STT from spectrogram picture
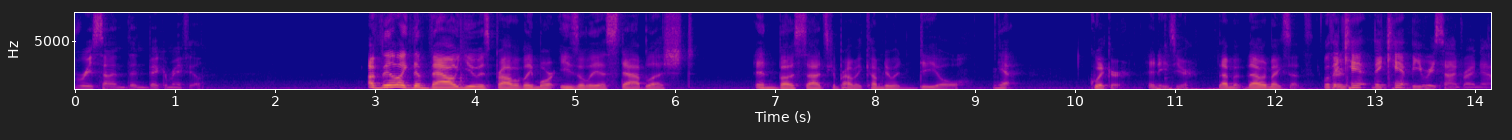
re-signed than Baker Mayfield. I feel like the value is probably more easily established, and both sides could probably come to a deal Yeah. quicker and easier. That that would make sense. Well, they can't they can't be re-signed right now,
